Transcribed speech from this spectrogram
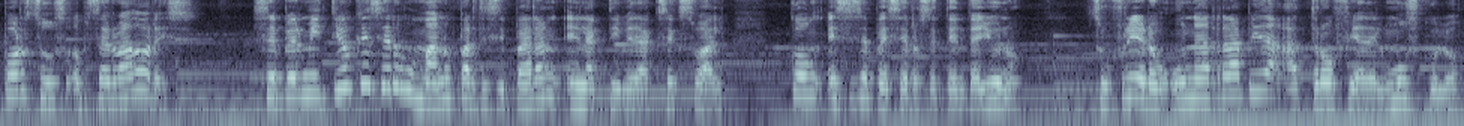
por sus observadores. Se permitió que seres humanos participaran en la actividad sexual con SCP-071, sufrieron una rápida atrofia del músculo,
